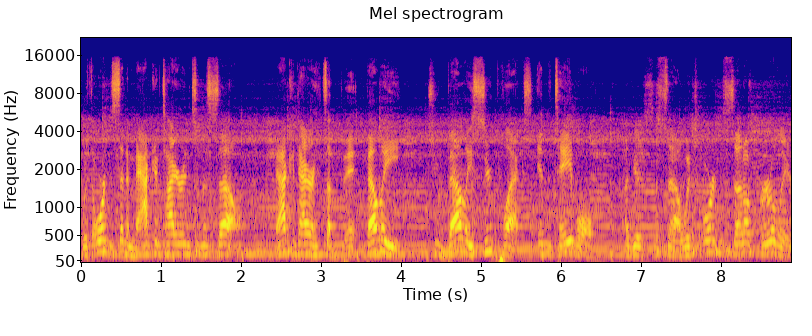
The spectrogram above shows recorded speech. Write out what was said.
with Orton sending McIntyre into the cell. McIntyre hits a belly to belly suplex in the table against the cell, which Orton set up earlier.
